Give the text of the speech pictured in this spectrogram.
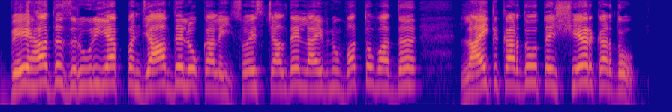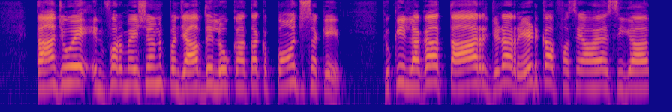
ਬੇਹੱਦ ਜ਼ਰੂਰੀ ਹੈ ਪੰਜਾਬ ਦੇ ਲੋਕਾਂ ਲਈ। ਸੋ ਇਸ ਚੱਲਦੇ ਲਾਈਵ ਨੂੰ ਵੱਧ ਤੋਂ ਵੱਧ ਲਾਈਕ ਕਰ ਦਿਓ ਤੇ ਸ਼ੇਅਰ ਕਰ ਦਿਓ, ਤਾਂ ਜੋ ਇਹ ਇਨਫੋਰਮੇਸ਼ਨ ਪੰਜਾਬ ਦੇ ਲੋਕਾਂ ਤੱਕ ਪਹੁੰਚ ਸਕੇ। ਕਿਉਂਕਿ ਲਗਾਤਾਰ ਜਿਹੜਾ ਰੇੜਕਾ ਫਸਿਆ ਹੋਇਆ ਸੀਗਾ,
